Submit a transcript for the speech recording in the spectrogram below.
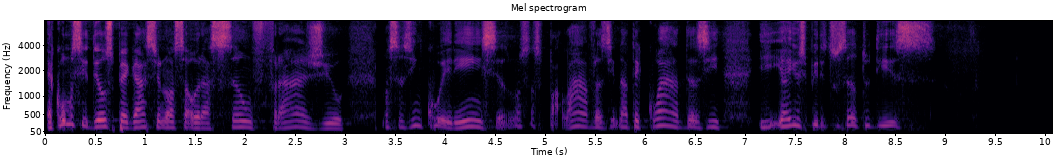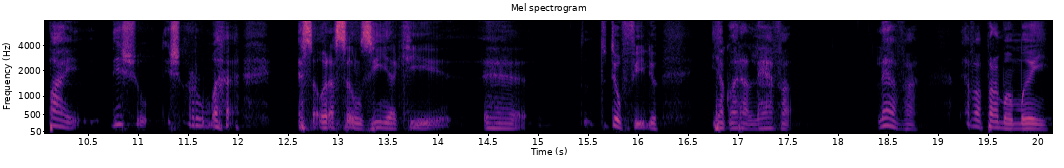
É como se Deus pegasse nossa oração frágil, nossas incoerências, nossas palavras inadequadas, e, e aí o Espírito Santo diz: Pai, deixa deixa eu arrumar essa oraçãozinha aqui é, do teu filho, e agora leva, leva, leva para a mamãe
